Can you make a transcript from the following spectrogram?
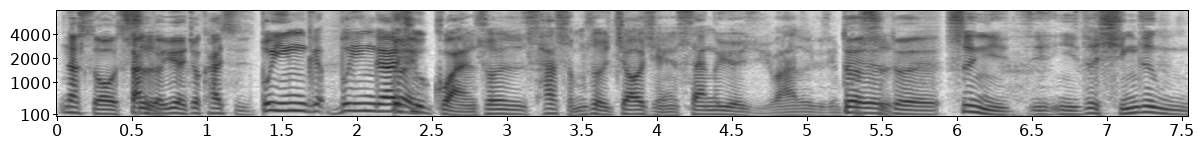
那时候三个月就开始。不应该不应该去管说他什么时候交钱，三个月举发这个事情，不是，对对对是你你你的行政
